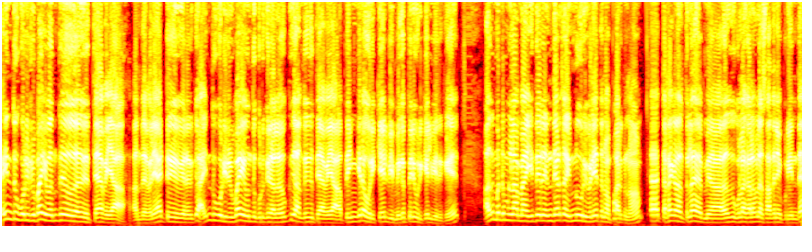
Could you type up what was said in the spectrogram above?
ஐந்து கோடி ரூபாய் வந்து தேவையா? அந்த விளையாட்டு வீரருக்கு ஐந்து கோடி ரூபாய் வந்து கொடுக்குற அளவுக்கு அந்த இது தேவையா? அப்படிங்கிற ஒரு கேள்வி மிகப்பெரிய ஒரு கேள்வி இருக்கு. அது மட்டும் இல்லாம இது இந்த இடத்துல இன்னொரு விடயத்தை நம்ம பார்க்கணும். தடகளத்துல அதாவது உலக அளவில் சாதனை புரிந்த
